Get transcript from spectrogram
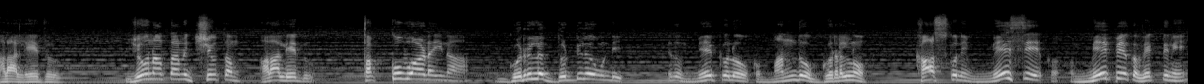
అలా లేదు. యోనాతాను జీవితం అలా లేదు. తక్కువవాడైన గొర్రెల దొడ్డిలో ఉండి ఏదో మేకలో ఒక మందో గొర్రెలను కాసుకొని మేసే ఒక మేపే ఒక వ్యక్తిని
